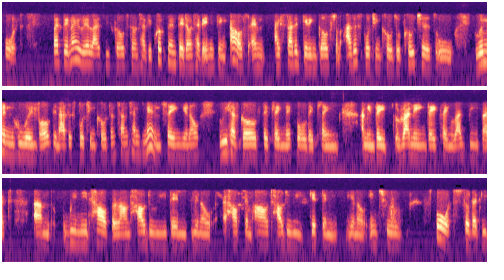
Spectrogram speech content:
sport. But then I realized these girls don't have equipment, they don't have anything else. And I started getting girls from other sporting codes or coaches or women who were involved in other sporting codes and sometimes men saying, you know, we have girls, they're playing netball, they're playing, I mean, they running, they playing rugby, but um, we need help around how do we then, you know, help them out? How do we get them, you know, into sport so that we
